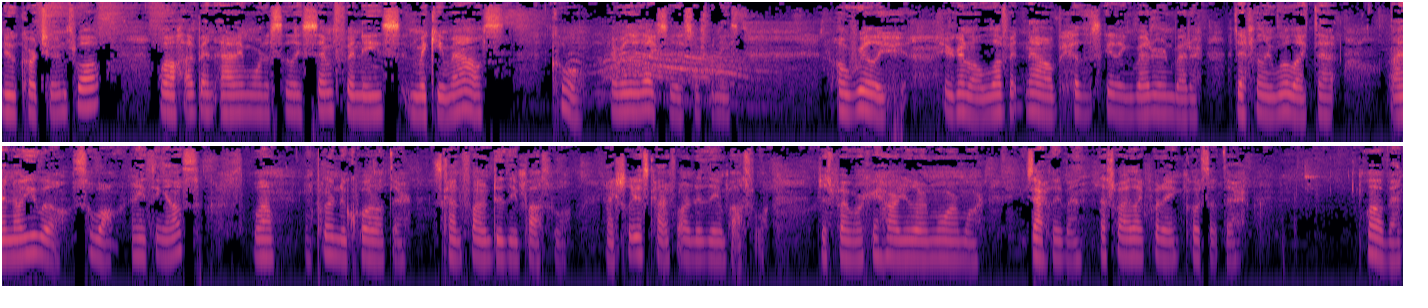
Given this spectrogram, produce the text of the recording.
new cartoons, Walt? Well, I've been adding more to Silly Symphonies and Mickey Mouse. Cool. I really like Silly Symphonies. Oh, really? You're gonna love it now because it's getting better and better. I definitely will like that. I know you will. So, Walt, anything else? Well, I put a new quote out there. It's kind of fun to do the impossible. Actually, it's kind of fun to do the impossible. Just by working hard, you learn more and more. Exactly, Ben. That's why I like putting quotes out there. Well, Ben,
